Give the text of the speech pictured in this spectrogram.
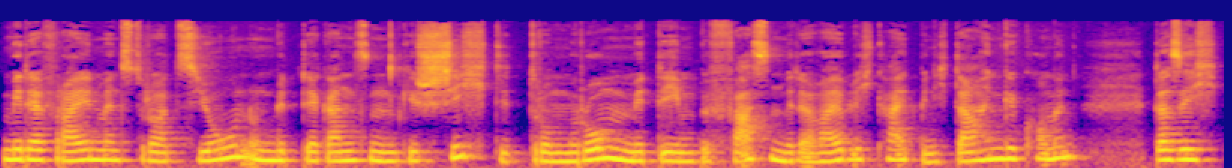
mit der freien Menstruation und mit der ganzen Geschichte drumrum, mit dem Befassen mit der Weiblichkeit, bin ich dahin gekommen, dass ich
